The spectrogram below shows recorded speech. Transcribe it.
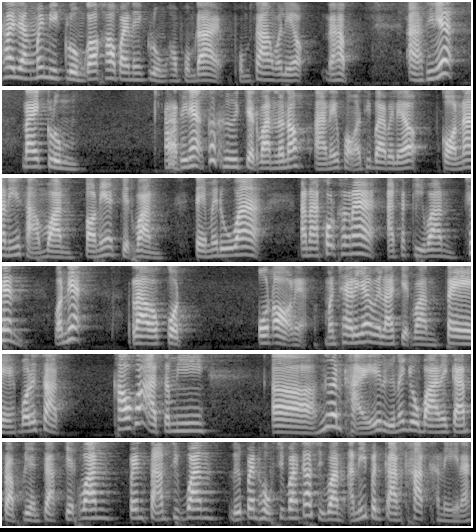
ถ้ายังไม่มีกลุ่มก็เข้าไปในกลุ่มของผมได้ ผมสร้างไว้แล้วนะครับอ่าทีเนี้ยในกลุ่มอ่าทีเนี้ยก็คือ 7 วันแล้วเนาะอ่านี้ผมอธิบายไปแล้ว ก่อนหน้านี้ 3 วัน ตอนเนี้ย7วัน แต่ไม่รู้ว่าอนาคตข้างหน้าอาจจะกี่วัน เช่น วันเนี้ยเรากด โอนออกเนี่ยมันใช้ระยะเวลา 7 วัน แต่บริษัทเขาก็อาจจะมีเเงื่อนไขหรือนโยบายในการปรับเปลี่ยนจาก 7 วันเป็น 30 วัน หรือเป็น 60 วัน 90 วัน อันนี้เป็นการคาดคะเนนะ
